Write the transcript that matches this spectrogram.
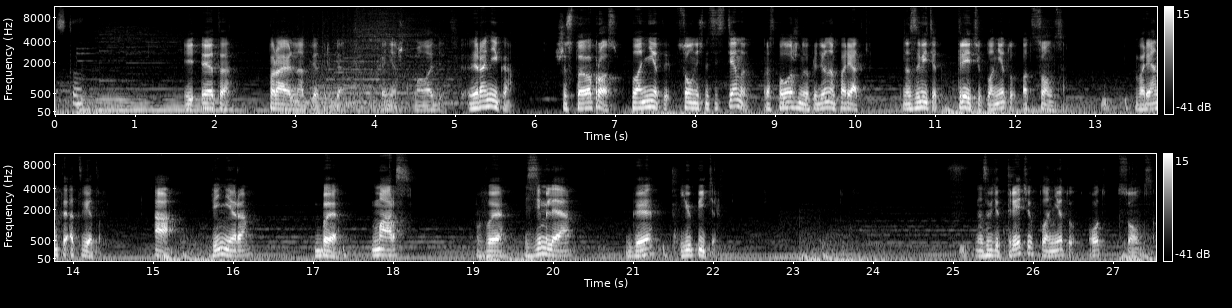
Сто. И это правильный ответ, ребят. Конечно, молодец. Вероника, шестой вопрос. Планеты Солнечной системы расположены в определенном порядке. Назовите третью планету от Солнца. Варианты ответов. А. Венера. Б. Марс. В. Земля. Г. Юпитер. Назовите третью планету от Солнца.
